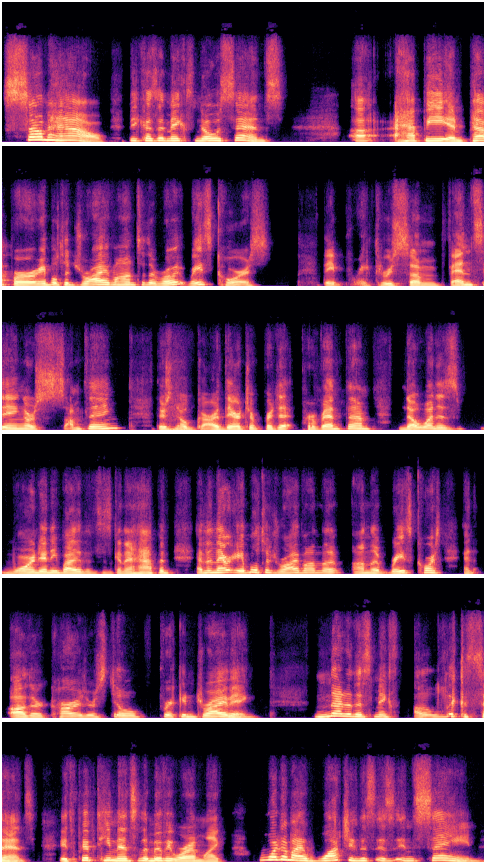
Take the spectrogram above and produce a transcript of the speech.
somehow because it makes no sense. Uh, Happy and Pepper are able to drive onto the ro- race course. They break through some fencing or something. There's no guard there to pre- prevent them. No one has warned anybody that this is going to happen. And then they're able to drive on the on the race course, and other cars are still freaking driving. None of this makes a lick of sense. It's 15 minutes of the movie where I'm like, what am I watching? This is insane.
